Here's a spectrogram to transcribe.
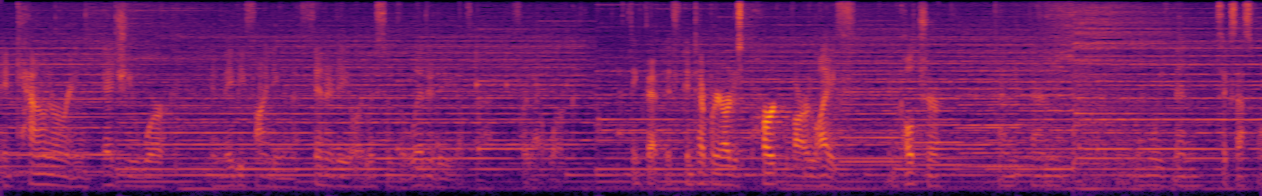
encountering edgy work and maybe finding an affinity or at least a validity with that, for that work. I think that if contemporary art is part of our life and culture, then, then, then we've been successful.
